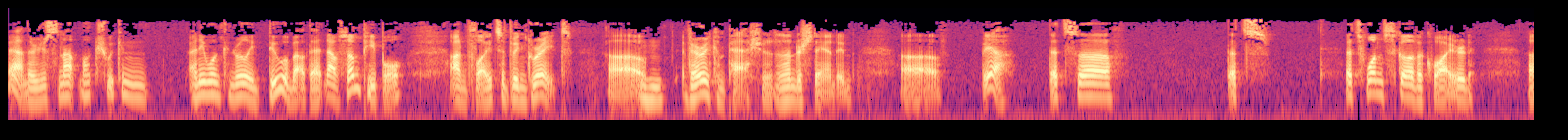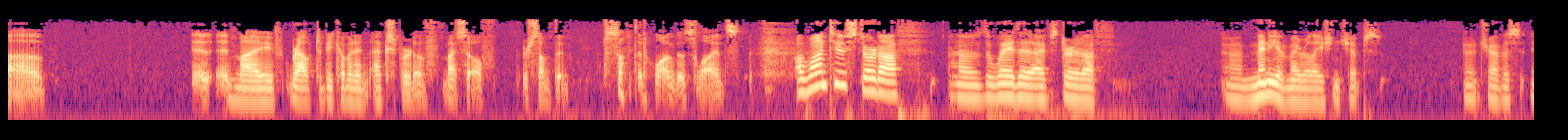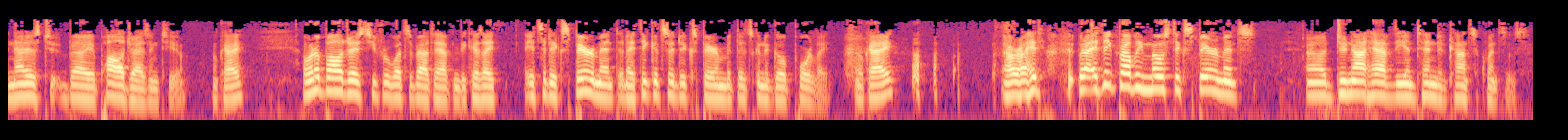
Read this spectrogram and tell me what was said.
yeah, there's just not much we can, anyone can really do about that. Now, some people on flights have been great, uh, mm-hmm. very compassionate and understanding. Uh, yeah, that's, uh, that's, that's one skill I've acquired, uh, in my route to becoming an expert of myself or something, something along those lines. I want to start off uh, the way that I've started off uh, many of my relationships, uh, Travis, and that is to, by apologizing to you. Okay, I want to apologize to you for what's about to happen because I it's an experiment, and I think it's an experiment that's going to go poorly. Okay. All right, but I think probably most experiments uh, do not have the intended consequences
